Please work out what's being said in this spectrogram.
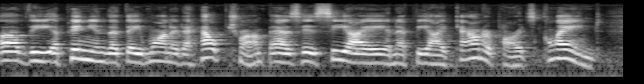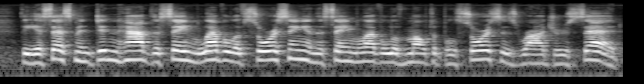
of the opinion that they wanted to help Trump, as his CIA and FBI counterparts claimed. The assessment didn't have the same level of sourcing and the same level of multiple sources, Rogers said.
